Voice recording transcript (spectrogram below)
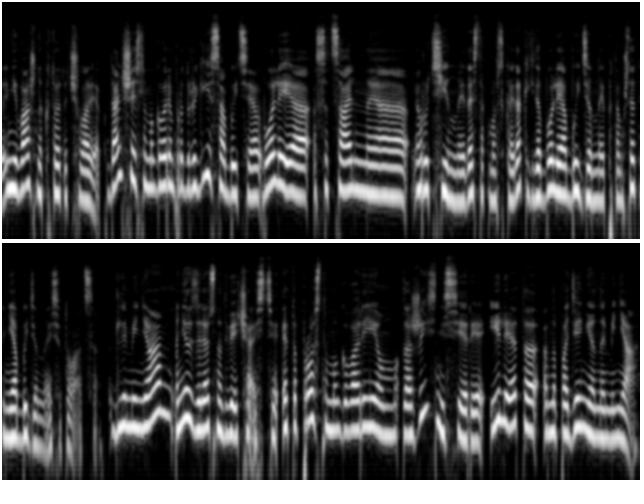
не важно, кто этот человек. Дальше, если мы говорим про про другие события, более социальные, рутинные, да, если так можно сказать, да, какие-то более обыденные, потому что это не обыденная ситуация. Для меня они разделяются на две части. Это просто мы говорим за жизнь серия или это нападение на меня?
